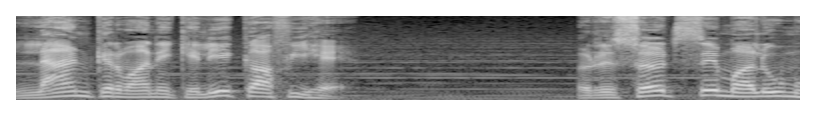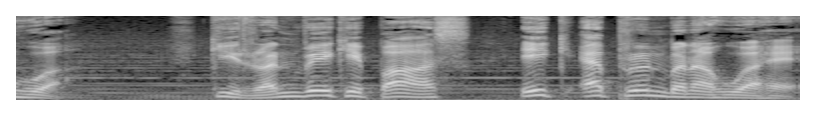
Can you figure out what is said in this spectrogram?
लैंड करवाने के लिए काफ़ी है। रिसर्च से मालूम हुआ कि रनवे के पास एक एप्रन बना हुआ है,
